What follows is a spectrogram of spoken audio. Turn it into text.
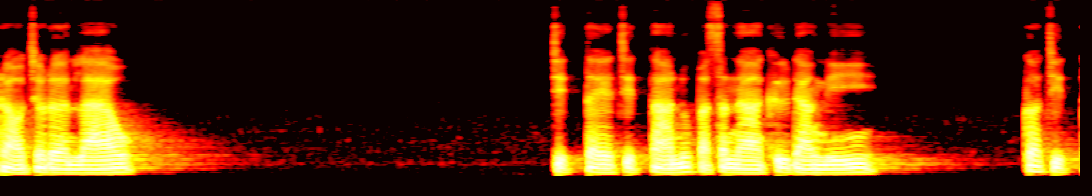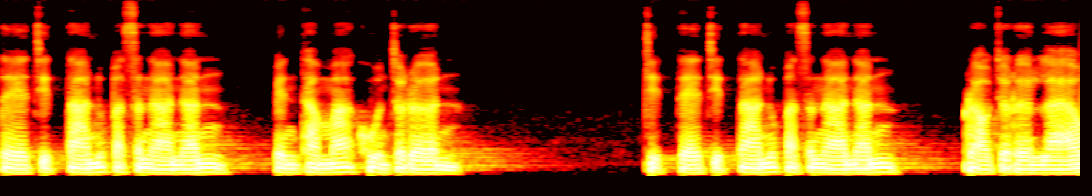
เราเจริญแล้ว จิตเตจิตตานุปัสสนาคือดังนี้ ก็จิตเตจิตตานุปัสสนานั้นเป็นธรรมะควรเจริญ จิตเตจิตตานุปัสสนานั้น เราเจริญแล้ว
